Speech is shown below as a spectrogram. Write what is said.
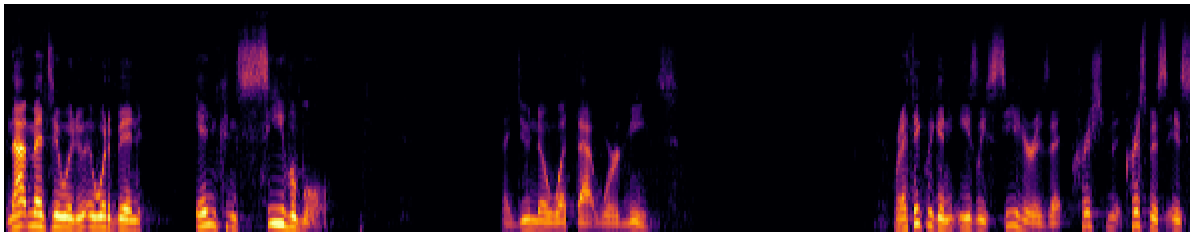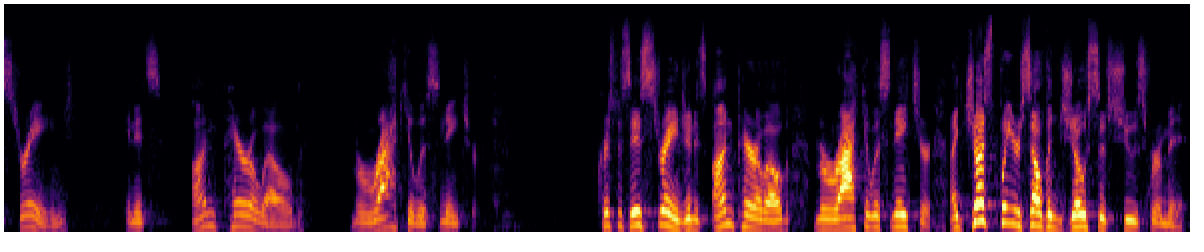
And that meant it would, it would have been inconceivable. And I do know what that word means. What I think we can easily see here is that Christmas is strange in its unparalleled, miraculous nature. Christmas is strange in its unparalleled, miraculous nature. Like, just put yourself in Joseph's shoes for a minute.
